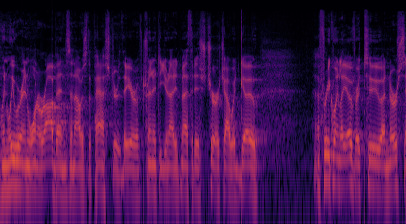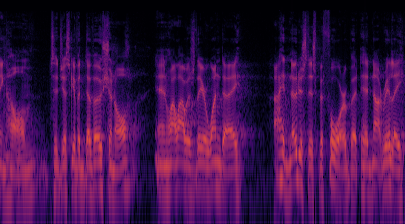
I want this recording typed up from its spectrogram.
When we were in Warner Robins and I was the pastor there of Trinity United Methodist Church, I would go uh, frequently over to a nursing home to just give a devotional. And while I was there one day, I had noticed this before, but had not really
